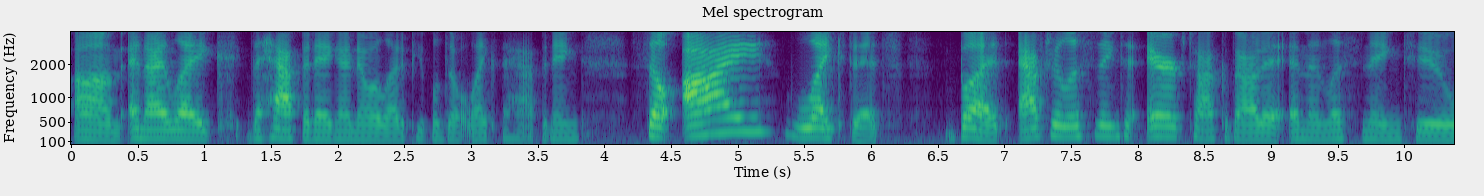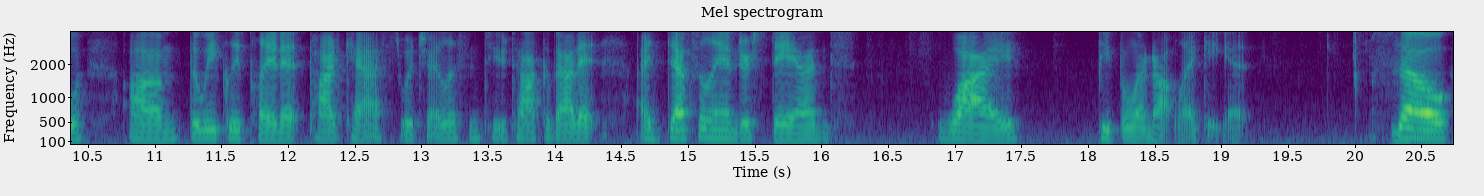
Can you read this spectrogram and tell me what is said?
Um, and I like The Happening. I know a lot of people don't like The Happening. So I liked it. But after listening to Eric talk about it and then listening to um, the Weekly Planet podcast, which I listened to talk about it, I definitely understand why people are not liking it. So,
